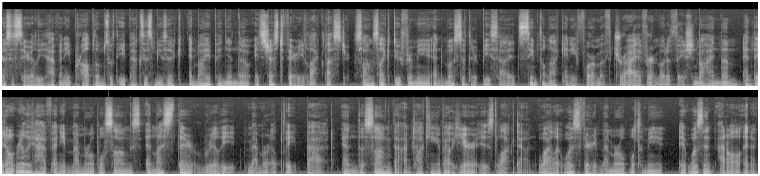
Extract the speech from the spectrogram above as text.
necessarily have any problems with EPEX's music. In my opinion though, it's just very lackluster. Songs like Do For Me and most of their B-sides seem to lack any form of drive or motivation behind them, and they don't really have any memorable songs unless they're really memorably bad. And the song that I'm talking about here is Lockdown. While it was very memorable to me, it wasn't at all in a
